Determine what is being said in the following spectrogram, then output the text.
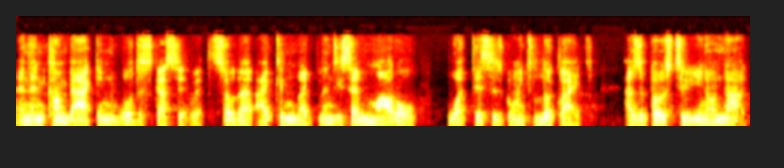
and then come back and we'll discuss it with so that I can, like Lindsay said, model what this is going to look like, as opposed to, you know, not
